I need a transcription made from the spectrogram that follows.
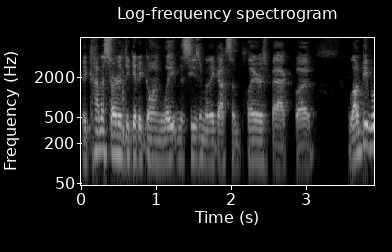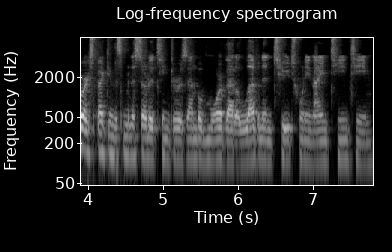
They kind of started to get it going late in the season where they got some players back, but a lot of people are expecting this Minnesota team to resemble more of that 11 and 2 2019 team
